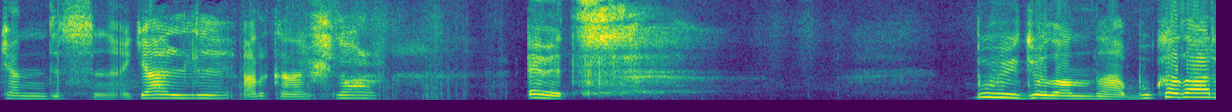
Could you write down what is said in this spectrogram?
Kendisine geldi arkadaşlar. Evet. Bu videodan da bu kadar.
